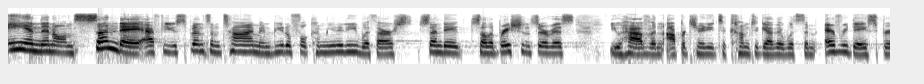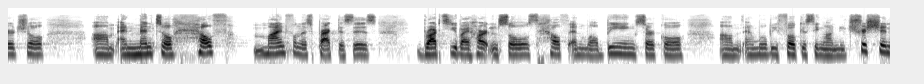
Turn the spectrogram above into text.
And then on Sunday, after you spend some time in beautiful community with our Sunday celebration service, you have an opportunity to come together with some everyday spiritual um, and mental health mindfulness practices brought to you by Heart and Soul's Health and Wellbeing Circle. Um, and we'll be focusing on nutrition,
